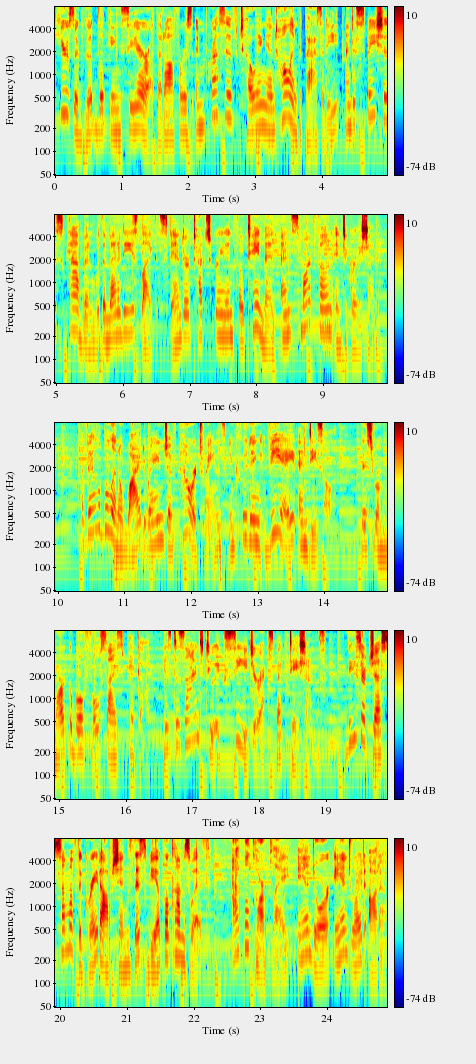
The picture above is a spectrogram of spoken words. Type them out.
Here's a good-looking Sierra that offers impressive towing and hauling capacity and a spacious cabin with amenities like standard touchscreen infotainment and smartphone integration. Available in a wide range of powertrains, including V8 and diesel, this remarkable full-size pickup is designed to exceed your expectations. These are just some of the great options this vehicle comes with. Apple CarPlay and or Android Auto,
